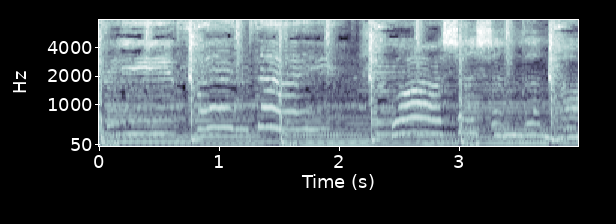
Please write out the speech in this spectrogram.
你存在我深深的脑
